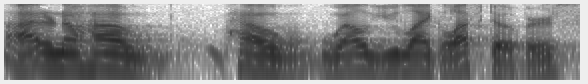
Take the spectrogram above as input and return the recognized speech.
I don't know how, how well you like leftovers,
